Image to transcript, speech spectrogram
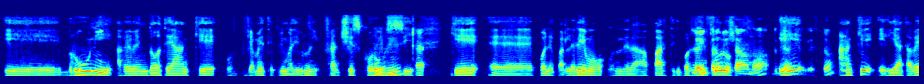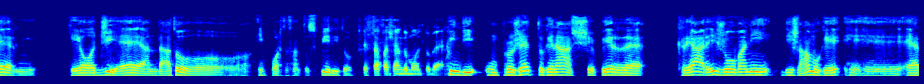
e Bruni, aveva in dote anche, ovviamente prima di Bruni, Francesco Mhm, Rossi, eh. che eh, poi ne parleremo nella parte di Porta Lo introduciamo e questo. anche Elia Taverni, che oggi è andato in Porta Santo Spirito. che sta facendo molto bene. Quindi un progetto che nasce per creare i giovani, diciamo che eh, è-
